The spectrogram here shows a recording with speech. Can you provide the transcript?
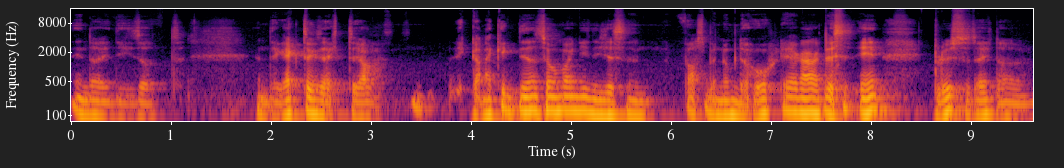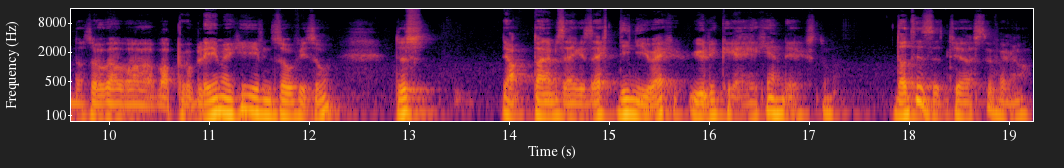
en dat je die zou en de rector zegt, ja, ik kan ik dit zomaar niet, die is een vastbenoemde hoogleraar, dus één. Plus, dat, dat zou wel wat, wat, problemen geven, sowieso. Dus, ja, dan hebben zij gezegd, die niet weg, jullie krijgen geen leerstoel. Dat is het juiste verhaal.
